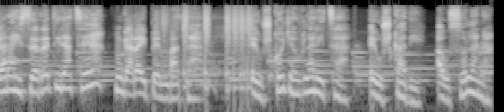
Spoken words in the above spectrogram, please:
Garaiz erretiratzea, garaipen bata. Eusko Jaurlaritza, Euskadi, auzolana.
